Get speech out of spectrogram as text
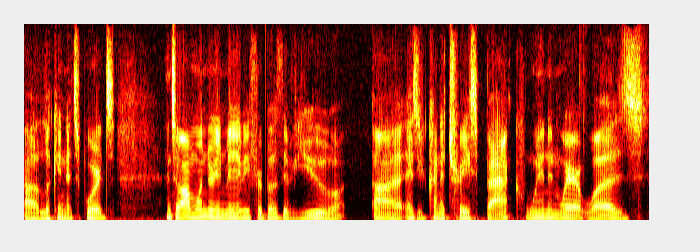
uh, looking at sports. And so I'm wondering maybe for both of you, uh, as you kind of trace back when and where it was,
